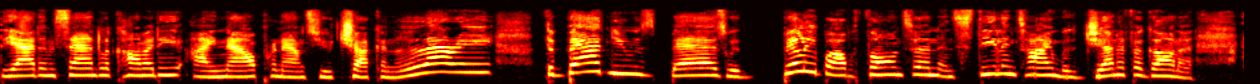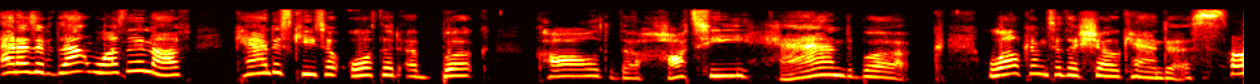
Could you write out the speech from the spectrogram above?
the Adam Sandler comedy I Now Pronounce You Chuck and Larry, The Bad News Bears with Billy Bob Thornton, and Stealing Time with Jennifer Garner. And as if that wasn't enough, Candice Kita authored a book called The Hottie Handbook. Welcome to the show, Candice. Oh,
